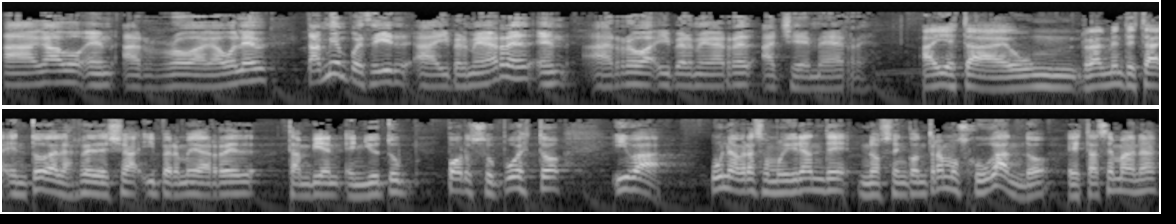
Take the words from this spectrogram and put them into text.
a Gabo en arroba Gabolev. También pueden seguir a Hipermega Red en arroba Hipermega Red HMR. Ahí está, un, realmente está en todas las redes ya, Hiper Mega Red, también en YouTube, por supuesto. Iba, un abrazo muy grande, nos encontramos jugando esta semana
